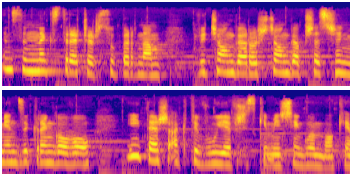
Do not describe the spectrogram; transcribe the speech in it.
Więc ten neck stretcher super nam wyciąga, rozciąga przestrzeń międzykręgową i też aktywuje wszystkie mięśnie głębokie.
